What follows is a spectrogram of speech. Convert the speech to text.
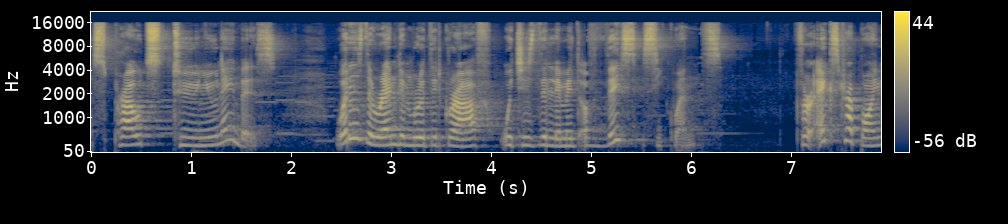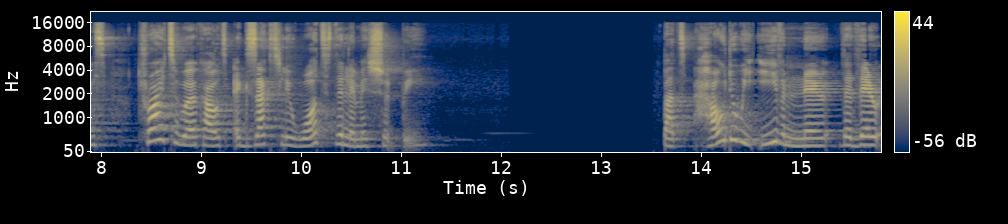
sprouts two new neighbors? What is the random rooted graph, which is the limit of this sequence? For extra points, try to work out exactly what the limit should be. But how do we even know that there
